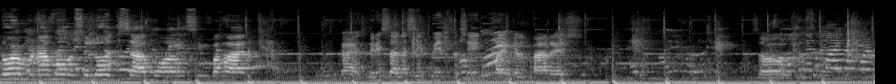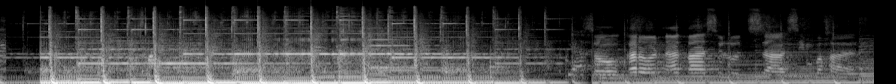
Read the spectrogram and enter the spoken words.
I-tour mo na mo sulod sa amuang simbahan. Kaya diri sa nasipit sa St. Michael Parish. So, So, karon ata sulod sa simbahan.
